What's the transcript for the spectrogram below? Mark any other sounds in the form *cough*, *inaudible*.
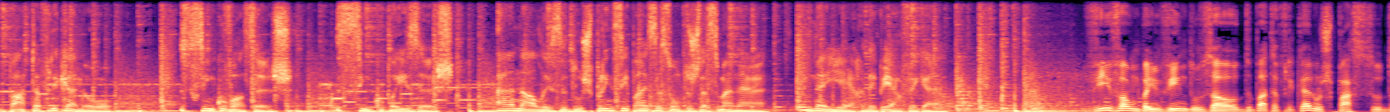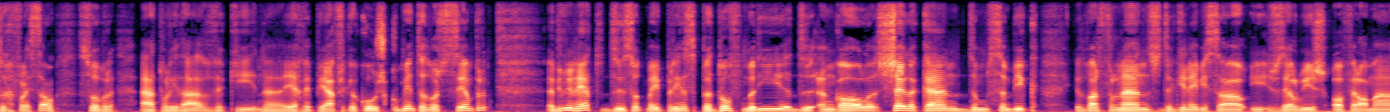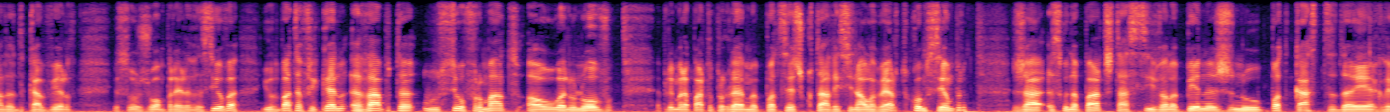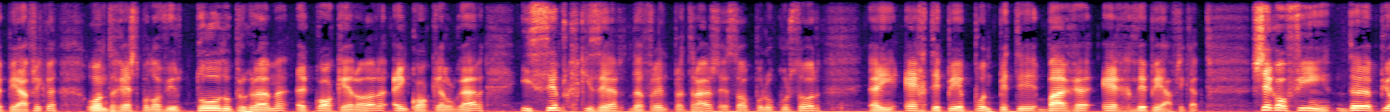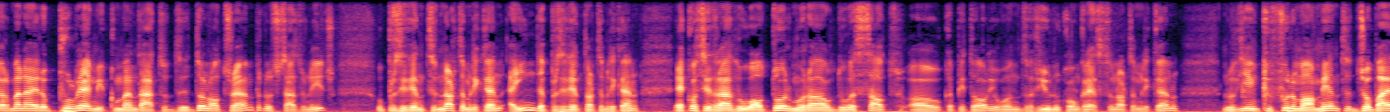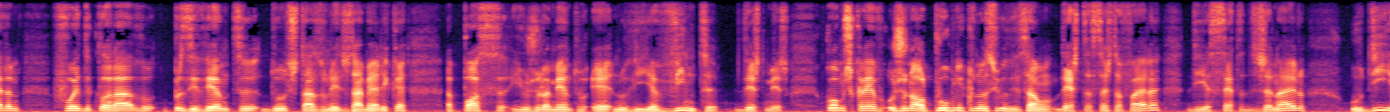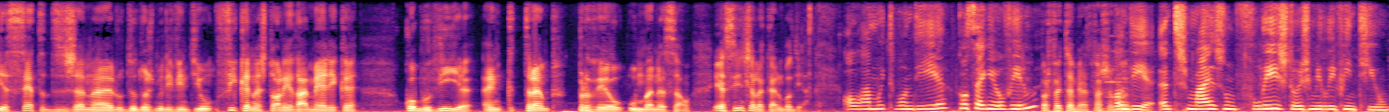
Debate Africano. Cinco vozes. Cinco países. A análise dos principais assuntos da semana. Na IRDP África. Vivam, bem-vindos ao Debate Africano, um espaço de reflexão sobre a atualidade aqui na RDP África, com os comentadores de sempre. A Neto de São Tomé e Príncipe, Adolfo Maria de Angola, Sheila Khan de Moçambique, Eduardo Fernandes de Guiné-Bissau e José Luís Ofer Almada de Cabo Verde. Eu sou João Pereira da Silva e o debate africano adapta o seu formato ao ano novo. A primeira parte do programa pode ser escutada em sinal aberto, como sempre. Já a segunda parte está acessível apenas no podcast da RDP África, onde de resto pode ouvir todo o programa a qualquer hora, em qualquer lugar e sempre que quiser, da frente para trás. É só pôr o cursor em rtp.pt barra RDP África. Chega ao fim, da pior maneira, o polémico mandato de Donald Trump nos Estados Unidos. O presidente norte-americano, ainda presidente norte-americano, é considerado o autor moral do assalto ao Capitólio, onde reúne o Congresso norte-americano, no dia em que formalmente Joe Biden foi declarado presidente dos Estados Unidos da América. A posse e o juramento é no dia 20 deste mês. Como escreve o Jornal Público na sua edição desta sexta-feira, dia 7 de janeiro, o dia 7 de janeiro de 2021 fica na história da América como o dia em que Trump perdeu uma nação. É assim, Xalacano, bom dia. Olá, muito bom dia. Conseguem ouvir-me? Perfeitamente, faz favor. Bom dia. Antes de mais, um feliz 2021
